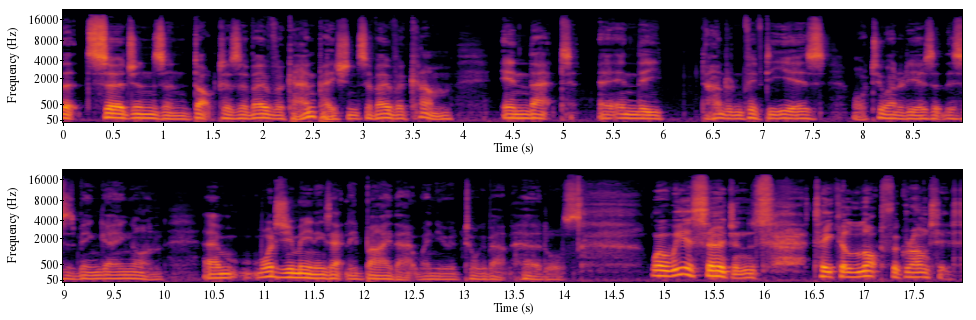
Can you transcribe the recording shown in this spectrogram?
that surgeons and doctors have overcome, and patients have overcome in that uh, in the 150 years or 200 years that this has been going on. Um, what did you mean exactly by that when you were talking about hurdles? Well, we as surgeons take a lot for granted.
